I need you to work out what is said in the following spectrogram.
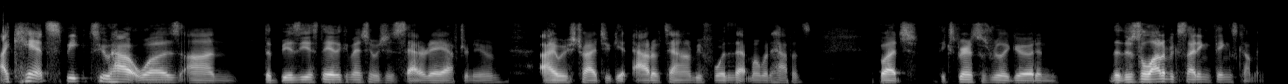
I can't speak to how it was on the busiest day of the convention, which is Saturday afternoon. I always try to get out of town before that moment happens. But the experience was really good, and there's a lot of exciting things coming.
